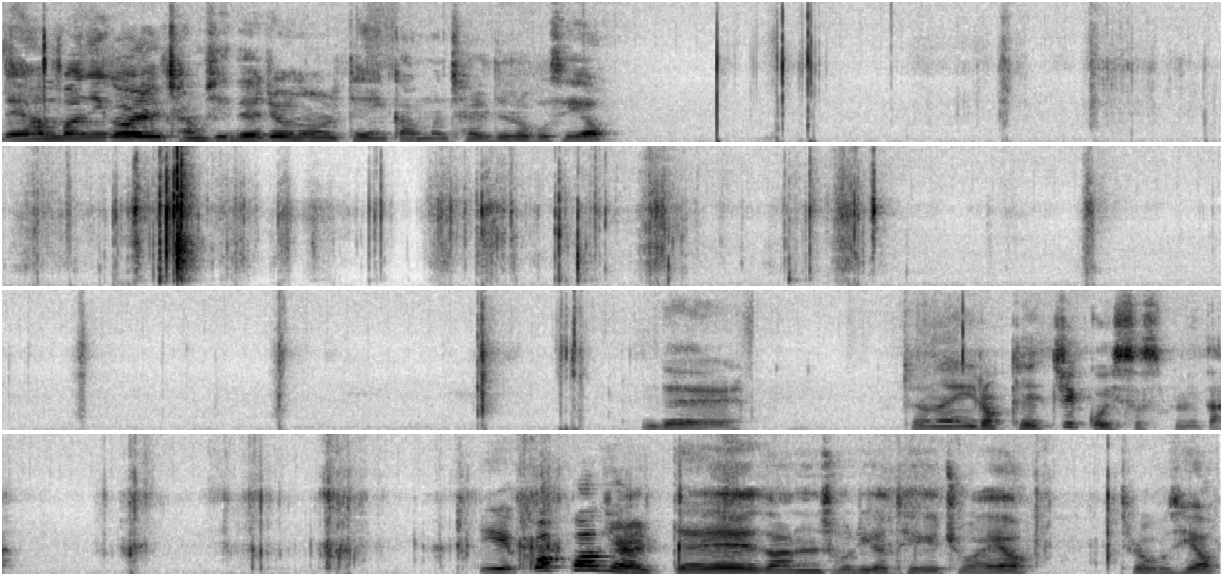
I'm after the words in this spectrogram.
네, 한번 이걸 잠시 내려놓을 테니까 한번 잘 들어보세요. 네, 저는 이렇게 찍고 있었습니다. 이게 꽉꽉이 할 때 나는 소리가 되게 좋아요. 들어보세요.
